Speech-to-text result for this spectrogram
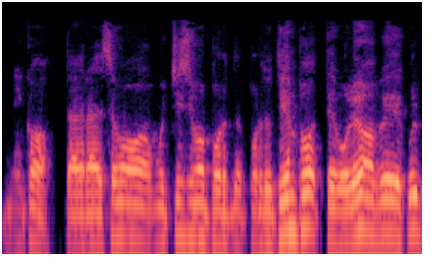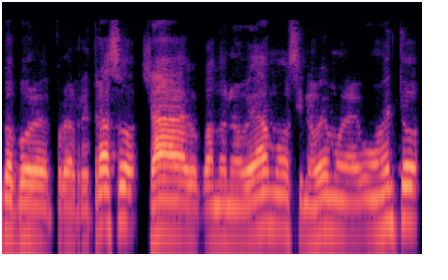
Nico, te agradecemos muchísimo por, tu- por tu tiempo. Te volvemos a pedir disculpas por, por el retraso. Ya cuando nos veamos, si nos vemos en algún momento,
